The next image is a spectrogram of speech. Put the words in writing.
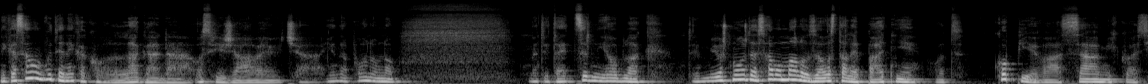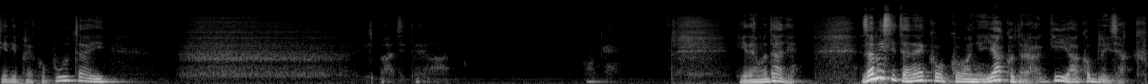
Neka samo bude nekako lagana, osvježavajuća. I onda ponovno imate taj crni oblak još možda samo malo za ostale patnje od kopije vas samih koja sjedi preko puta i izbacite van. Okay. Idemo dalje. Zamislite nekog ko vam je jako drag i jako blizak.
